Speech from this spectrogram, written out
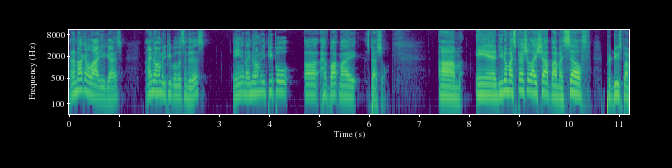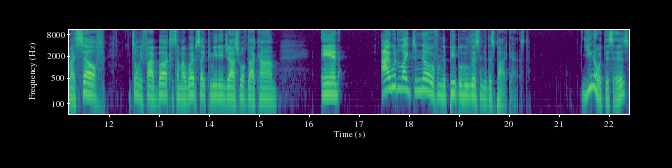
And I'm not to lie to you guys. I know how many people listen to this and I know how many people uh, have bought my special. Um, and you know, my special I shot by myself, produced by myself. It's only five bucks. It's on my website, comedianjoshwolf.com. And I would like to know from the people who listen to this podcast you know what this is.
